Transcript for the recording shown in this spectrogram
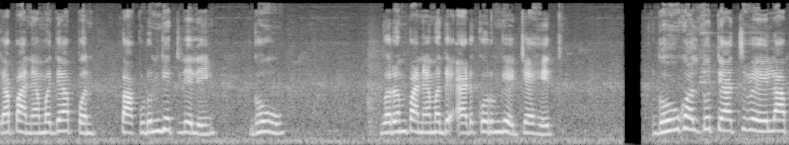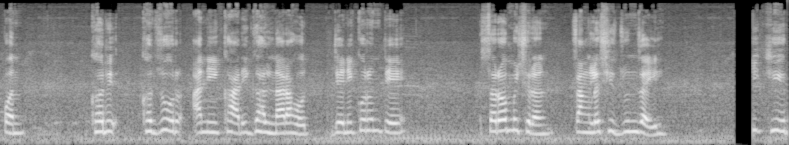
त्या पाण्यामध्ये आपण पाकडून घेतलेले गहू गरम पाण्यामध्ये ॲड करून घ्यायचे आहेत. गहू घालतो त्याच वेळेला आपण खरी खजूर आणि खारी घालणार आहोत जेणेकरून ते सर्व मिश्रण चांगलं शिजून जाईल. ही खीर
